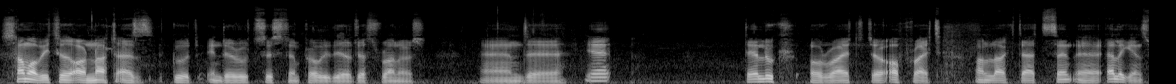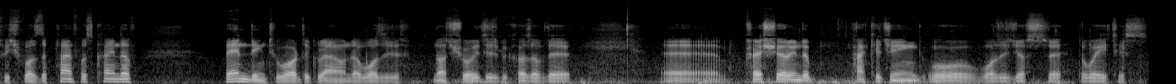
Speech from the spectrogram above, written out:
Some of it are not as good in the root system, probably they are just runners. And uh, yeah, they look alright, they're upright, unlike that uh, elegance, which was the plant was kind of bending toward the ground. I was not sure it is because of the uh, pressure in the packaging or was it just uh, the way it is?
